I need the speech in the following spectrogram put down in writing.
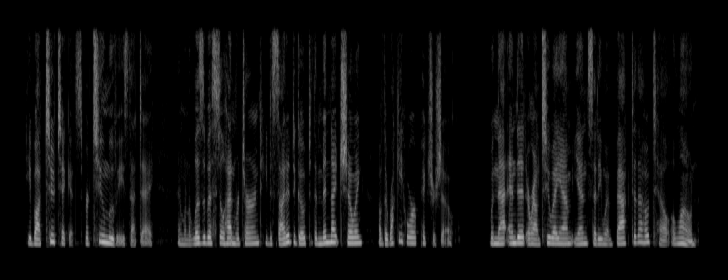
He bought two tickets for two movies that day, and when Elizabeth still hadn't returned, he decided to go to the midnight showing of the Rocky Horror Picture Show. When that ended around 2 a.m., Jens said he went back to the hotel alone.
